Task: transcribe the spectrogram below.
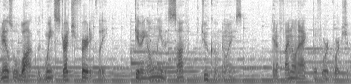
males will walk with wings stretched vertically, giving only the soft tuco noise in a final act before courtship.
